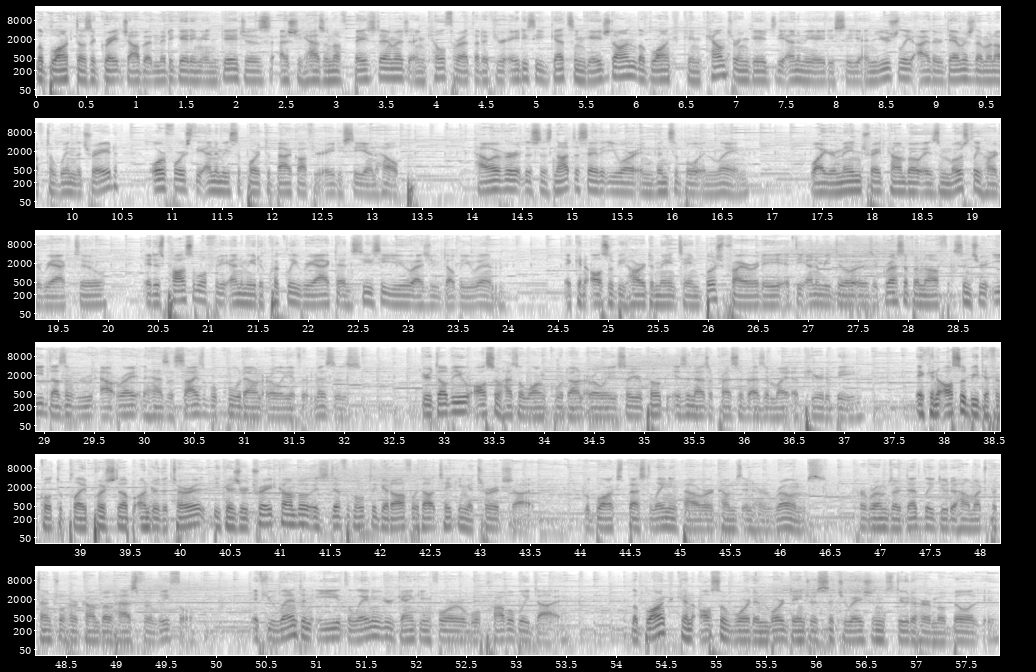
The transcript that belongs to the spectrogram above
LeBlanc does a great job at mitigating engages, as she has enough base damage and kill threat that if your ADC gets engaged on, LeBlanc can counter-engage the enemy ADC and usually either damage them enough to win the trade, or force the enemy support to back off your ADC and help. However, this is not to say that you are invincible in lane. While your main trade combo is mostly hard to react to, it is possible for the enemy to quickly react and CC you as you W in. It can also be hard to maintain bush priority if the enemy duo is aggressive enough since your E doesn't root outright and has a sizable cooldown early if it misses. Your W also has a long cooldown early so your poke isn't as oppressive as it might appear to be. It can also be difficult to play pushed up under the turret because your trade combo is difficult to get off without taking a turret shot. LeBlanc's best laning power comes in her roams. Her roams are deadly due to how much potential her combo has for lethal. If you land an E, the laner you're ganking for will probably die. LeBlanc can also ward in more dangerous situations due to her mobility.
